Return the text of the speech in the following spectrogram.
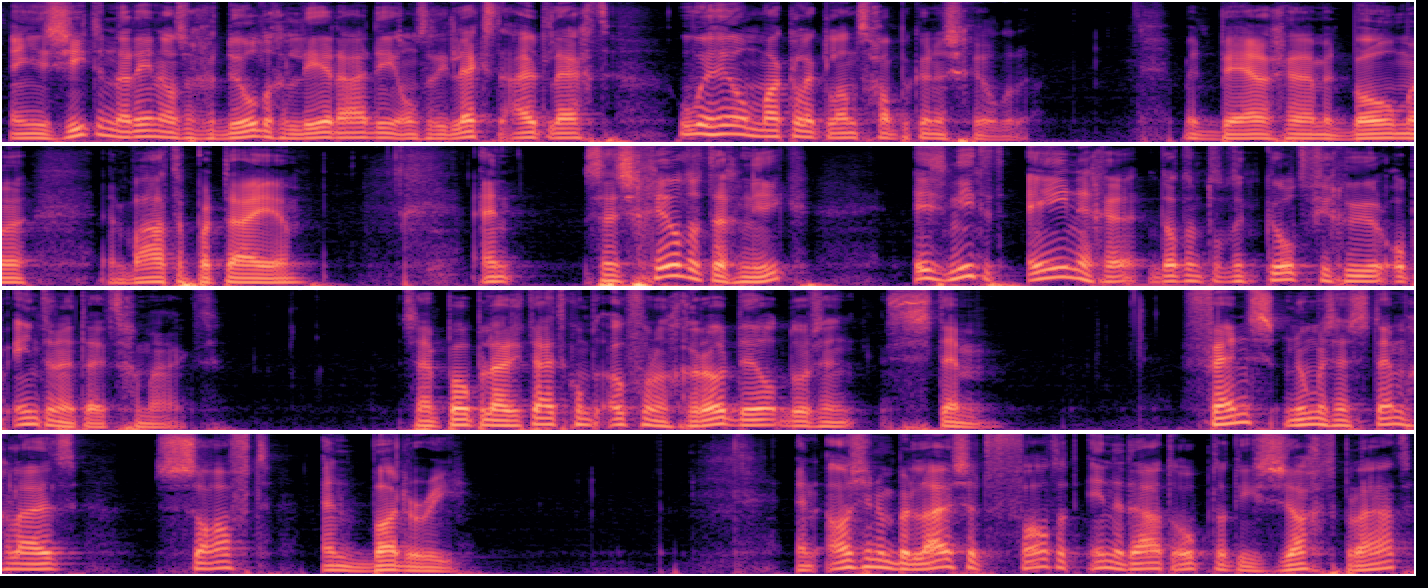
En je ziet hem daarin als een geduldige leraar die ons relaxed uitlegt hoe we heel makkelijk landschappen kunnen schilderen. Met bergen, met bomen en waterpartijen. En zijn schildertechniek is niet het enige dat hem tot een cultfiguur op internet heeft gemaakt. Zijn populariteit komt ook voor een groot deel door zijn stem. Fans noemen zijn stemgeluid soft en buttery. En als je hem beluistert, valt het inderdaad op dat hij zacht praat,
